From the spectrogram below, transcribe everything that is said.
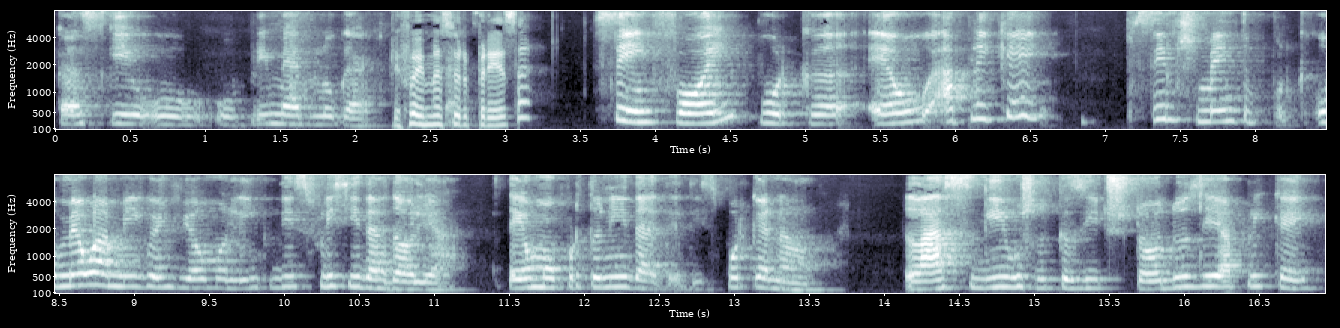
consegui o, o primeiro lugar. Foi uma surpresa? Sim, foi, porque eu apliquei simplesmente porque o meu amigo enviou-me o link disse felicidade, olha, tem uma oportunidade. Eu disse, por que não? Lá segui os requisitos todos e apliquei.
